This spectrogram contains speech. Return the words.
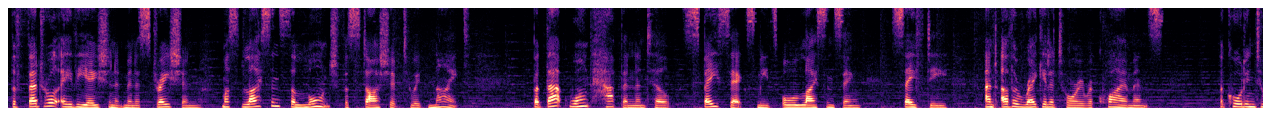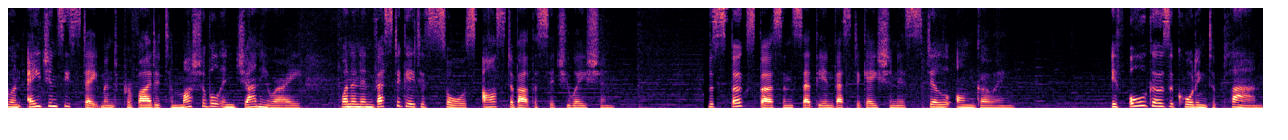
The Federal Aviation Administration must license the launch for Starship to ignite, but that won't happen until SpaceX meets all licensing, safety, and other regulatory requirements according to an agency statement provided to Mashable in January when an investigative source asked about the situation. The spokesperson said the investigation is still ongoing. If all goes according to plan,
